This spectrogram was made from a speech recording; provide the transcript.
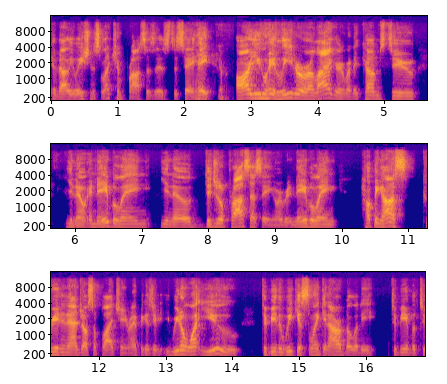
evaluation selection process is to say, hey, yep. are you a leader or a laggard when it comes to, you know, enabling, you know, digital processing or enabling helping us create an agile supply chain, right? Because if we don't want you to be the weakest link in our ability to be able to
